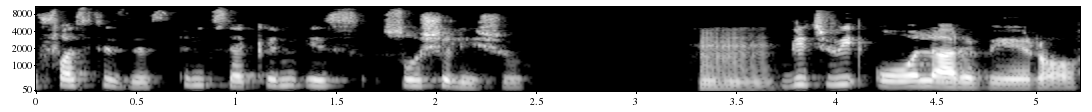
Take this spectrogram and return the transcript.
first is this and second is social issue which we all are aware are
